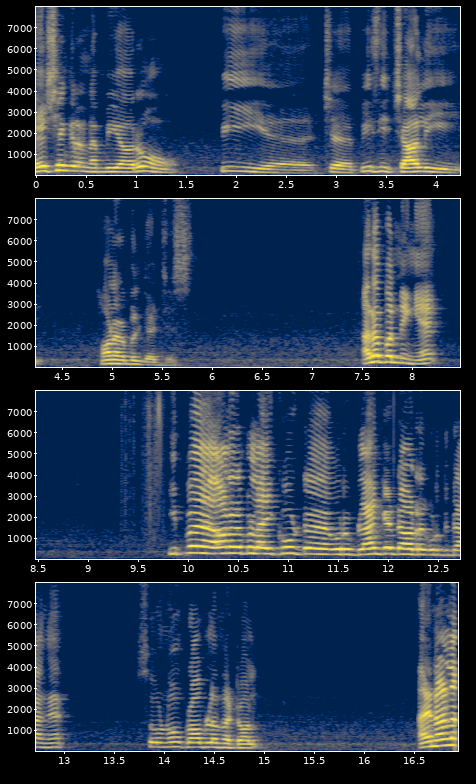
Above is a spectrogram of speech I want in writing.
Jaishankaran நம்பியாரும் P PC Chaly honourable judges அதை பண்ணீங்க. இப்போ ஆனரபிள் ஹைகோர்ட் ஒரு பிளாங்கெட் ஆர்டர் கொடுத்துட்டாங்க. So no problem at all அதனால்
